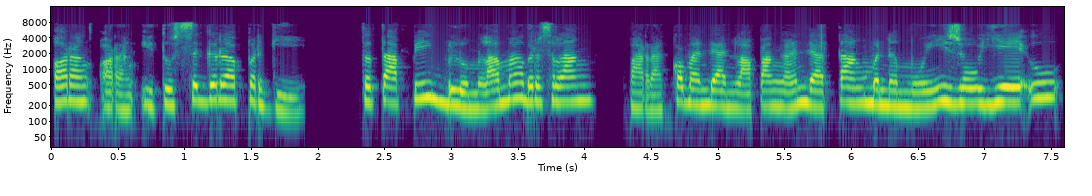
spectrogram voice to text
Orang-orang itu segera pergi. Tetapi belum lama berselang, para komandan lapangan datang menemui Zhou Yeu,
